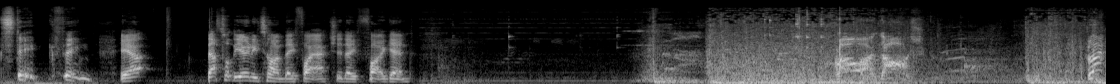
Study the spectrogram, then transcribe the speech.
stick thing? Yeah. That's not the only time they fight, actually. They fight again. Oh my gosh! Black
